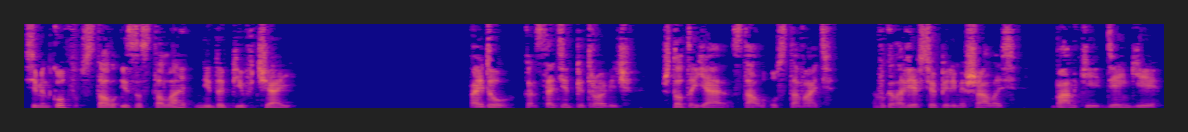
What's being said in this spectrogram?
Семенков встал из-за стола, не допив чай. «Пойду, Константин Петрович. Что-то я стал уставать. В голове все перемешалось. Банки, деньги,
